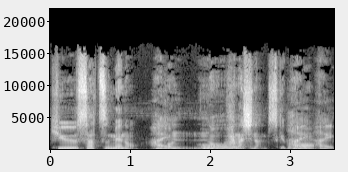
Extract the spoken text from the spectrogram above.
9冊目のはい。本の話なんですけども、はいはい。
